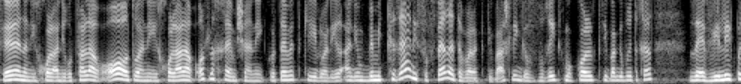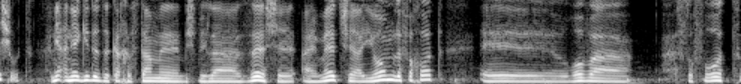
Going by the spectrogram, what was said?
כן, אני יכולה, אני רוצה להראות, או אני יכולה להראות לכם שאני כותבת כאילו, אני, אני במקרה אני סופרת, אבל הכתיבה שלי גברית כמו כל כתיבה גברית אחרת, זה אווילי פשוט. אני, אני אגיד את זה ככה סתם uh, בשביל זה, שהאמת שהיום לפחות, רוב ה- הסופרות,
